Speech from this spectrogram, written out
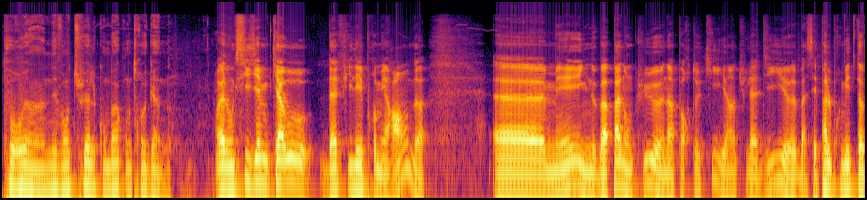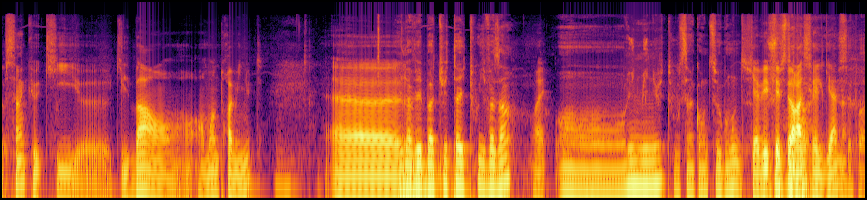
pour un éventuel combat contre Gann. Ouais, donc sixième KO d'affilée premier round. Euh, mais il ne bat pas non plus euh, n'importe qui, hein, tu l'as dit, euh, bah, c'est pas le premier top 5 qui, euh, qu'il bat en, en moins de 3 minutes. Euh, Il avait battu Taito Iwaza Ouais. en 1 minute ou 50 secondes. qui avait fait peur à avant. Cyril Gann. C'est pas,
